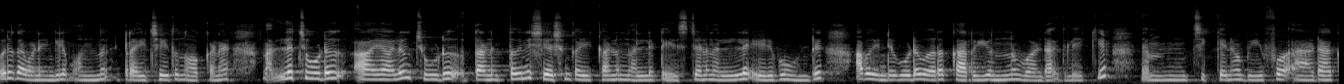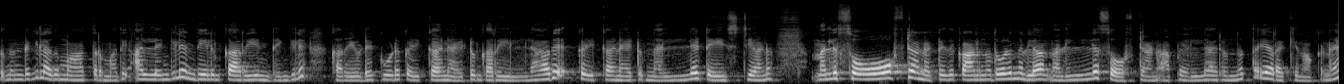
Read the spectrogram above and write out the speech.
ഒരു തവണയെങ്കിലും ഒന്ന് ട്രൈ ചെയ്ത് നോക്കണേ. നല്ല ചൂട് ആയാലും ചൂട് തണുത്തതിന് ശേഷം കഴിക്കാനും നല്ല ടേസ്റ്റാണ് നല്ല എരിവും ഉണ്ട്. അപ്പോൾ ഇതിന്റെ കൂടെ വേറെ കറിയൊന്നും വേണ്ട. ഇതിലേക്ക് ചിക്കനോ ബീഫോ ആഡ് ആക്കുന്നുണ്ടെങ്കിൽ അത് മാത്രം മതി. അല്ലെങ്കിൽ എന്തെങ്കിലും കറി ഉണ്ടെങ്കിൽ കറിയുടെ കൂടെ കഴിക്കാനായിട്ടും കറി ഇല്ലാതെ കഴിക്കാനായിട്ടും നല്ല ടേസ്റ്റിയാണ് നല്ല സോഫ്റ്റ് സോഫ്റ്റാണ് കേട്ടോ ഇത് കാണുന്നത് കാണുന്നതോടൊന്നുമില്ല നല്ല സോഫ്റ്റാണ് അപ്പോൾ എല്ലാവരും ഒന്ന് തയ്യാറാക്കി നോക്കണേ.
